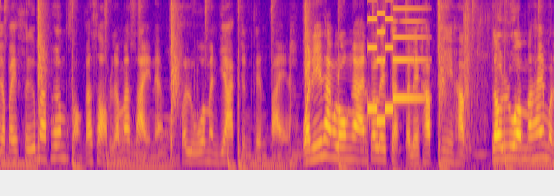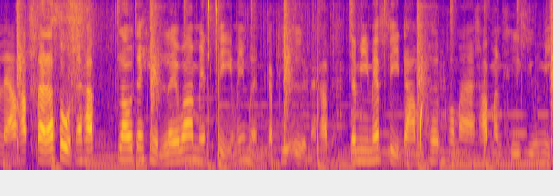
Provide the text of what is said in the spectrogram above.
จะไปซื้อมาเพิ่ม 2 กระสอบแล้วมาใส่เนี่ย ผมก็รู้ว่ามันยากจนเกินไปนะ วันนี้ทางโรงงานก็เลยจัดไปเลยครับนี่ครับ เรารวมมาให้หมดแล้วครับ แต่ละสูตรนะครับ เราจะเห็นเลยว่าเม็ดสีไม่เหมือนกับที่อื่นนะครับ จะมีเม็ดสีดำเพิ่มเข้ามาครับ มันคือฮิวมิก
